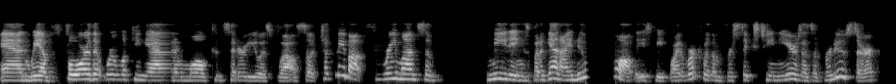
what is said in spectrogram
And we have four that we're looking at and we'll consider you as well. So it took me about three months of meetings. But again, I knew all these people. I worked with them for 16 years as a producer.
